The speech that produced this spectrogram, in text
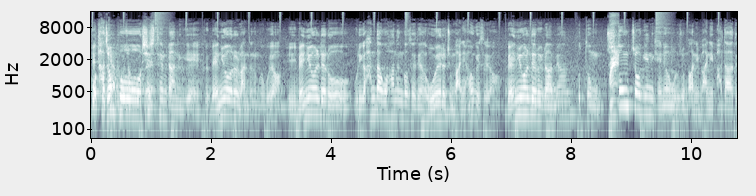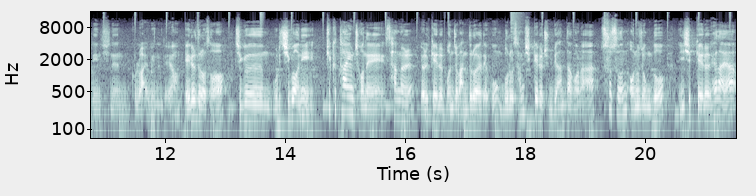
네, 어떻게 하는 다점포 거죠? 네. 시스템이라는 게 그 매뉴얼을 만드는 거고요. 이 매뉴얼대로 우리가 한다고 하는 것에 대한 오해를 좀 많이 하고 계세요. 매뉴얼 대로라면 보통 수동적인 개념으로 좀 많이 많이 받아들이시는 걸로 알고 있는데요. 예를 들어서 지금 우리 직원이 피크 타임 전에 상을 10개를 먼저 만들어야 되고 물을 30개를 준비한다거나 숯은 어느 정도 20개를 해놔야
